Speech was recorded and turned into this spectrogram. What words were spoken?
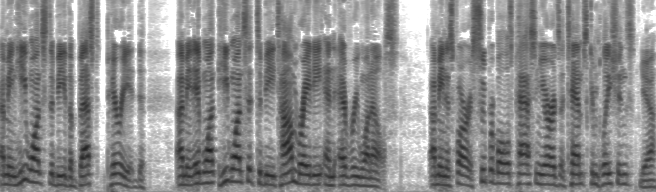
I mean, he wants to be the best. Period. I mean, it want he wants it to be Tom Brady and everyone else. I mean, as far as Super Bowls, passing yards, attempts, completions, yeah.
